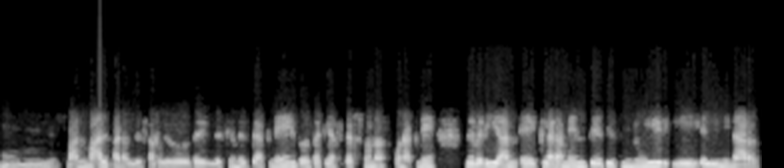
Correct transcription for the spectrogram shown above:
mm, van mal para el desarrollo de lesiones de acné todas aquellas personas con acné deberían claramente disminuir y eliminar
